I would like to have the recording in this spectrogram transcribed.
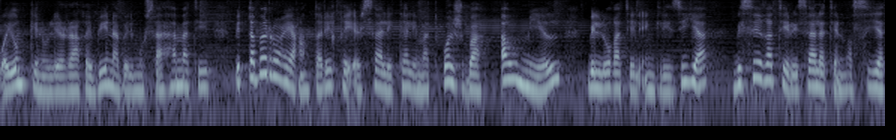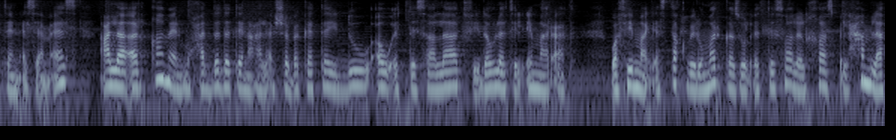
ويمكن للراغبين بالمساهمة بالتبرع عن طريق إرسال كلمة وجبة أو meal باللغة الإنجليزية بصيغة رسالة نصية SMS على أرقام محددة على شبكتي دو أو اتصالات في دولة الإمارات. وفيما يستقبل مركز الاتصال الخاص بالحملة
